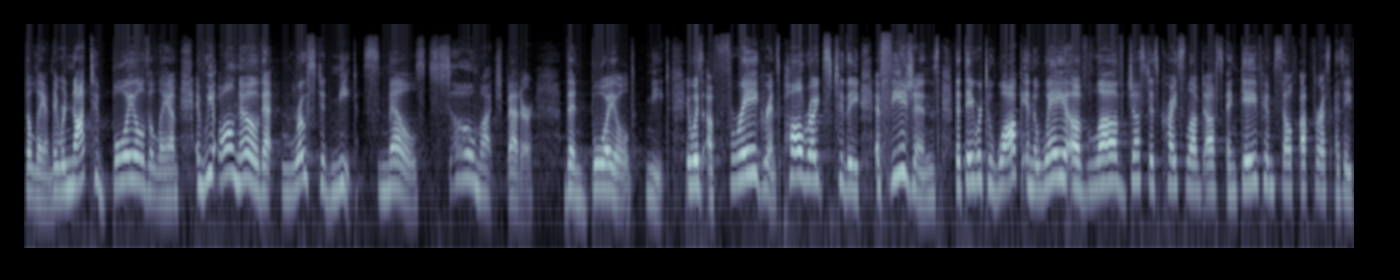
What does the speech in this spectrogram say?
the lamb. They were not to boil the lamb. And we all know that roasted meat smells so much better than boiled meat. It was a fragrance. Paul writes to the Ephesians that they were to walk in the way of love just as Christ loved us and gave himself up for us as a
